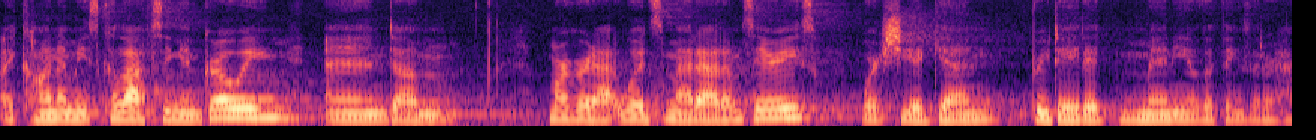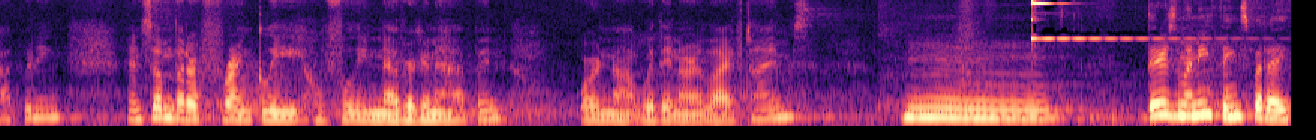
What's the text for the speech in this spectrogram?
economies collapsing and growing, and um, Margaret Atwood's MaddAddam series, where she again predated many of the things that are happening, and some that are frankly, hopefully never gonna happen or not within our lifetimes. Hmm, there's many things, but I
